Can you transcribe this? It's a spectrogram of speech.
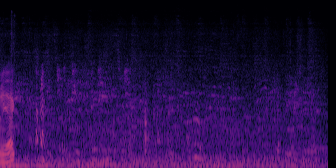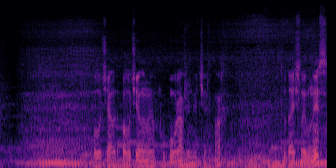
Як? Добре. Получали, получили ми купу вражень від черепах. Туди йшли вниз,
